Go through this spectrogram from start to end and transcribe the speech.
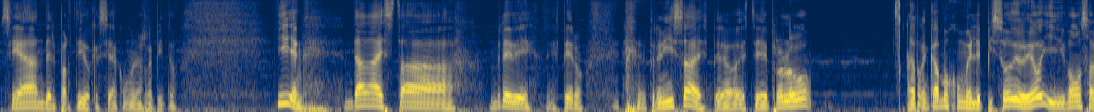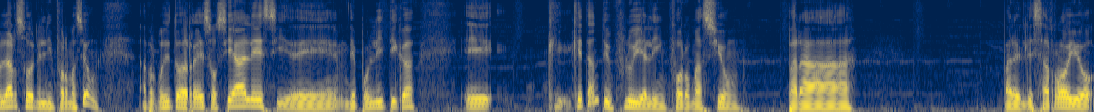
sean del partido que sea, como les repito. Y bien, dada esta breve, espero, premisa, espero, este prólogo. Arrancamos con el episodio de hoy y vamos a hablar sobre la información. A propósito de redes sociales y de, política, eh, ¿qué, tanto influye la información para, para el desarrollo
